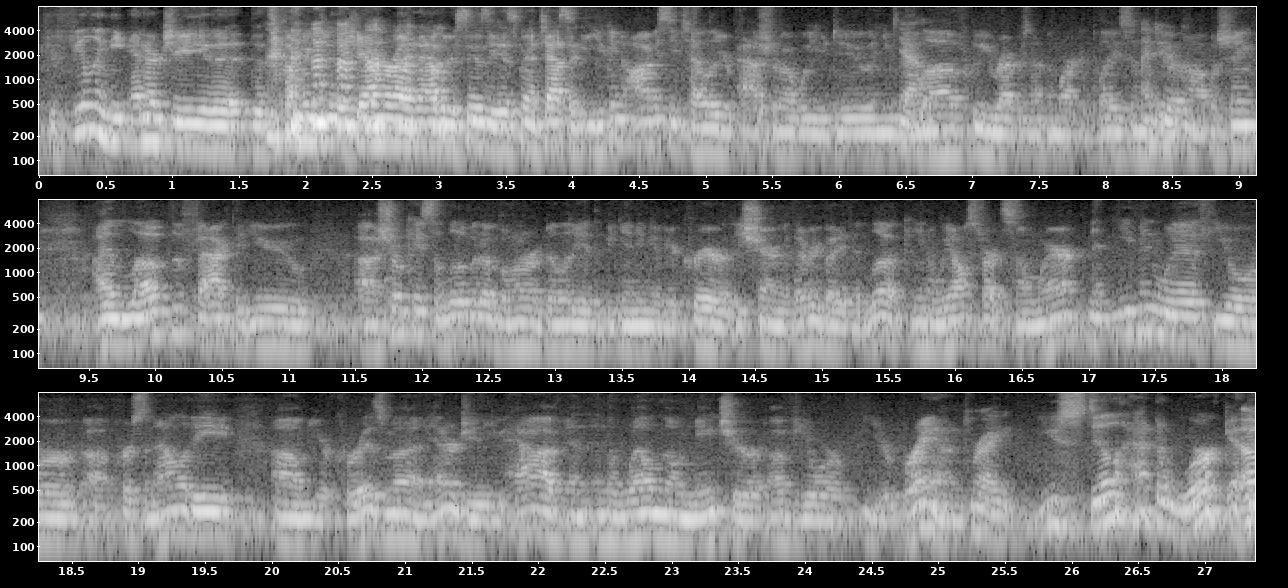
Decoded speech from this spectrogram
if you're feeling the energy that, that's coming through the camera right now through Susie, it's fantastic. You can obviously tell you're passionate about what you do, and you Yeah. love who you represent in the marketplace and what you're accomplishing. I love the fact that you. Uh, showcased a little bit of vulnerability at the beginning of your career, at least sharing with everybody that look, you know, we all start somewhere, and even with your uh, personality, um, your charisma and energy that you have, and, and the well-known nature of your your brand, Right. you still had to work at the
